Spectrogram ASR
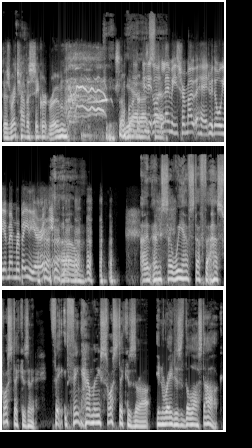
Does Rich have a secret room? Somewhere? Yeah, Is it like it. Lemmy's from Motorhead with all your memorabilia in it? um, and and so we have stuff that has swastikas in it. Think think how many swastikas there are in Raiders of the Lost Ark.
